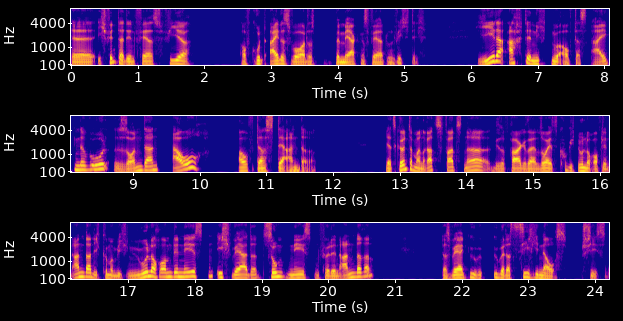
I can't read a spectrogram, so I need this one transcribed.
Äh, ich finde da den Vers 4 aufgrund eines Wortes bemerkenswert und wichtig. Jeder achte nicht nur auf das eigene Wohl, sondern auch auf das der anderen. Jetzt könnte man ratzfatz ne, diese Frage sein, so, jetzt gucke ich nur noch auf den anderen, ich kümmere mich nur noch um den Nächsten, ich werde zum Nächsten für den anderen. Das wäre über, über das Ziel hinaus schießen.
